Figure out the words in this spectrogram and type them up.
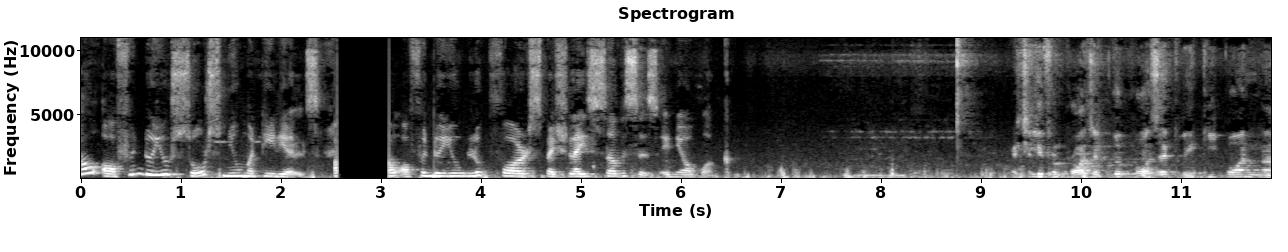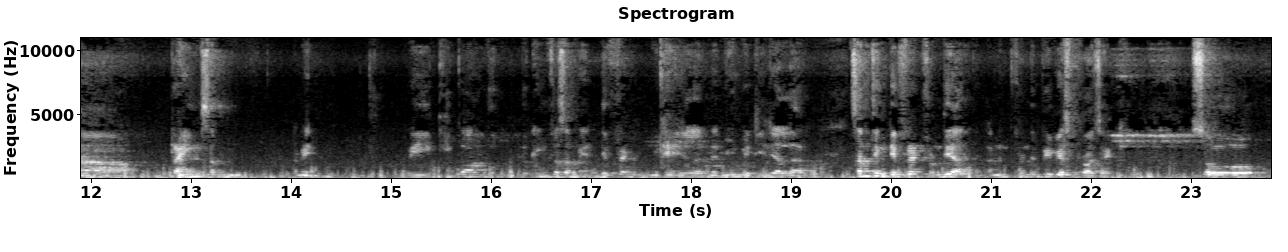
how often do you source new materials? How often do you look for specialized services in your work? Actually, from project to project, we keep on uh, trying some. I mean, we keep on looking for some different material and new material or something different from the I mean, from the previous project. So,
